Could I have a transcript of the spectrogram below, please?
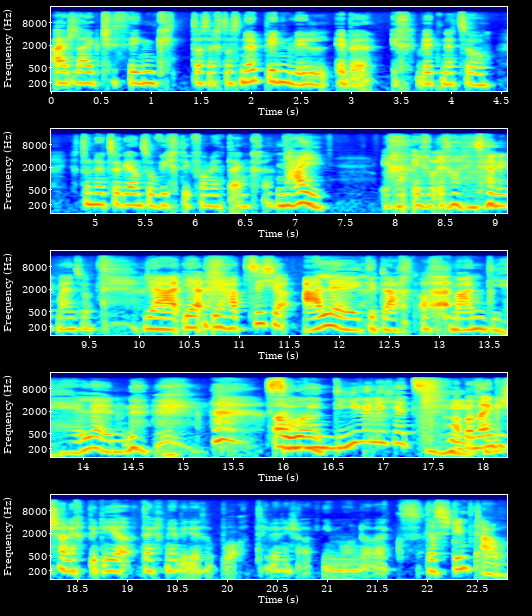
I'd like to think, dass ich das nicht bin, weil eben ich will nicht so, ich tue nicht so gern so wichtig von mir denken. Nein, ich, ich, ich habe jetzt auch nicht gemeint so, ja, ihr, ihr habt sicher alle gedacht, ach Mann, die Helen. So Oh wie die will ich jetzt leben. Aber manchmal habe ich bei dir, denke ich mir bei dir so, boah, die Helen ist auch immer unterwegs. Das stimmt auch.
